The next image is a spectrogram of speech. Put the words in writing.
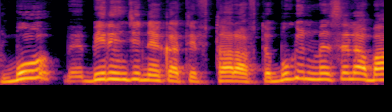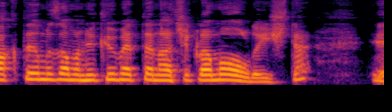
Bu birinci negatif taraftı. Bugün mesela baktığımız zaman hükümetten açıklama oldu işte. Ee,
